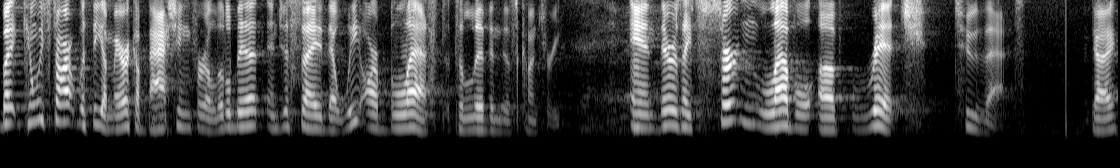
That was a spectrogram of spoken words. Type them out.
but can we start with the America bashing for a little bit and just say that we are blessed to live in this country? And there's a certain level of rich to that. Okay?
